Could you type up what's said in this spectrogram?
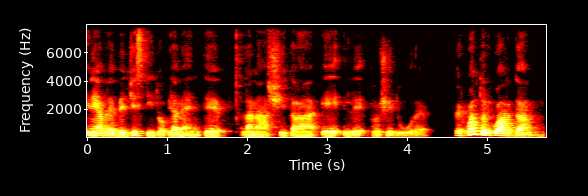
e ne avrebbe gestito ovviamente la nascita e le procedure. Per quanto riguarda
